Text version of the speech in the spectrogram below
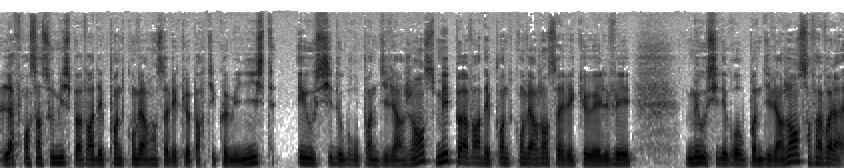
la France insoumise peut avoir des points de convergence avec le Parti communiste et aussi de gros points de divergence, mais peut avoir des points de convergence avec ELV, mais aussi des gros points de divergence. Enfin voilà,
